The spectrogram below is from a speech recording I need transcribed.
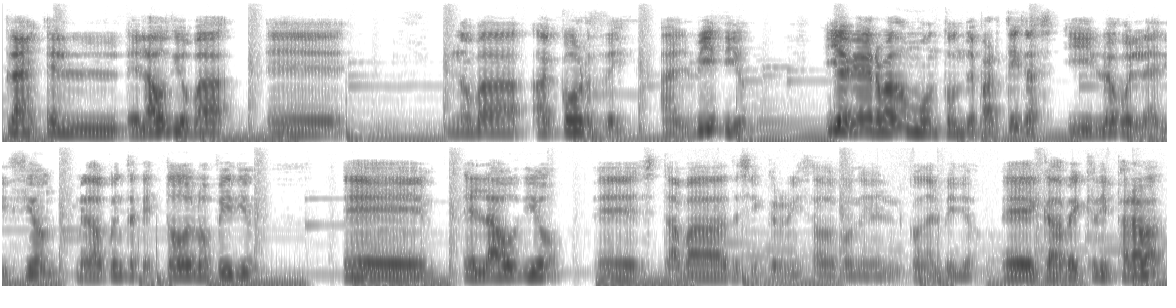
plan, el, el audio va no va acorde al vídeo y había grabado un montón de partidas y luego en la edición me he dado cuenta que todos los vídeos eh, el audio eh, estaba desincronizado con el, con el vídeo. Eh, cada vez que disparaba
